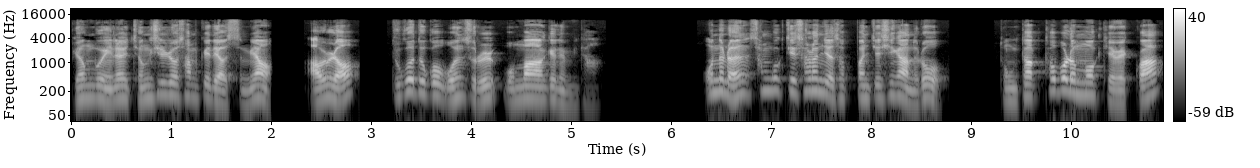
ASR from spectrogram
변부인을 정실로 삼게 되었으며 아울러 두고두고 원수를 원망하게 됩니다. 오늘은 삼국지 36번째 시간으로 동탁 토벌음모 계획과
